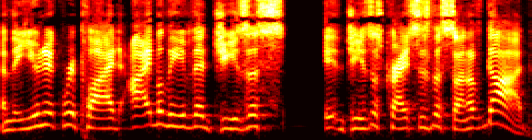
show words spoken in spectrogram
And the eunuch replied, I believe that Jesus it- Jesus Christ is the Son of God.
